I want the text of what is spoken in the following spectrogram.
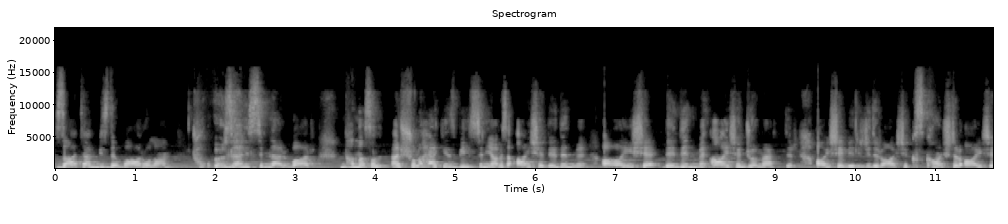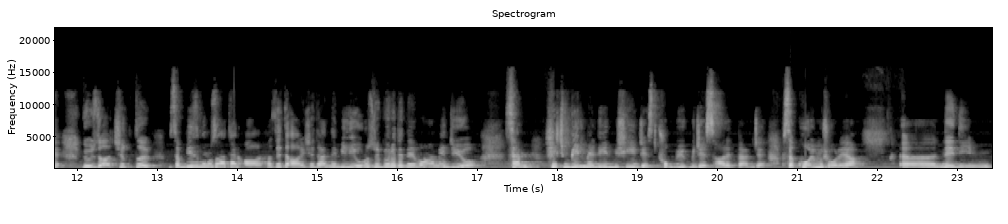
zaten bizde var olan çok özel isimler var. Nasıl? Yani şunu herkes bilsin ya. Mesela Ayşe dedin mi? Ayşe dedin mi? Ayşe cömerttir. Ayşe vericidir. Ayşe kıskançtır. Ayşe gözü açıktır. Mesela biz bunu zaten Hazreti Ayşe'den de biliyoruz ve böyle de devam ediyor. Sen hiç bilmediğin bir şeyi çok büyük bir cesaret bence. Mesela koymuş oraya e, ne diyeyim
